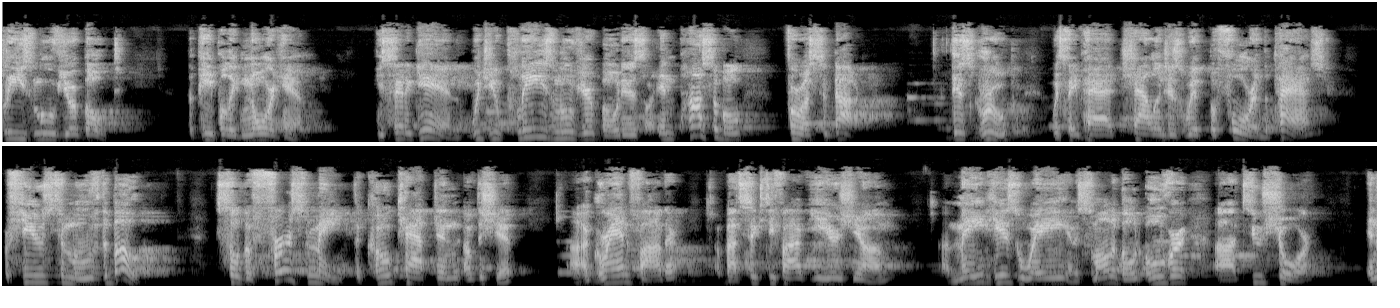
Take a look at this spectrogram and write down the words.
please move your boat? The people ignored him. He said again, Would you please move your boat? It is impossible for us to dock. This group, which they've had challenges with before in the past, refused to move the boat. So the first mate, the co-captain of the ship, uh, a grandfather, about 65 years young, uh, made his way in a smaller boat over uh, to shore in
